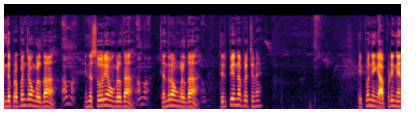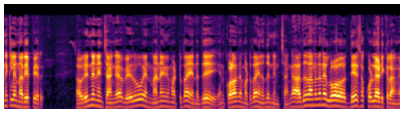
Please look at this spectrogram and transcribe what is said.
இந்த பிரபஞ்சம் உங்கள் தான் இந்த சூரியன் உங்கள் தான் சந்திரன் உங்கள் தான் திருப்பி என்ன பிரச்சனை? இப்போ நீங்கள் அப்படி நினைக்கல நிறைய பேர். அவர் என்ன நினைச்சாங்க? வெறும் என் மனைவி மட்டும்தான் எனது என் குழந்தை மட்டும்தான் எனதுன்னு நினைச்சாங்க. அதுதானே தானே லோ தேசம் கொள்ளை அடிக்கிறாங்க.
